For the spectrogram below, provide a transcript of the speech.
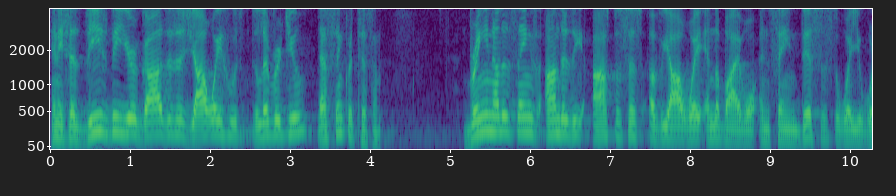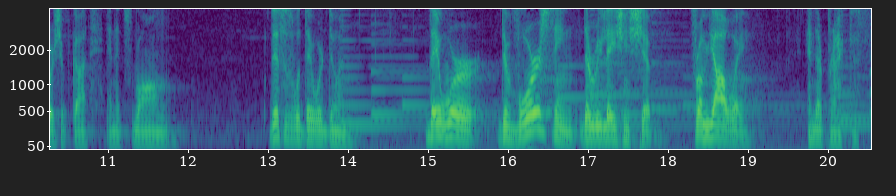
and he says, These be your gods. This is Yahweh who delivered you. That's syncretism. Bringing other things under the auspices of Yahweh in the Bible and saying, This is the way you worship God, and it's wrong. This is what they were doing. They were divorcing the relationship from Yahweh in their practice.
